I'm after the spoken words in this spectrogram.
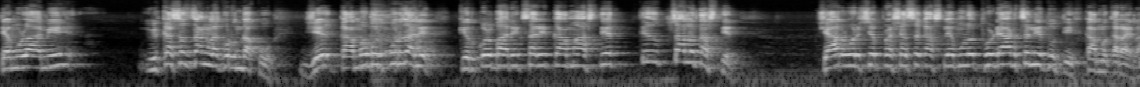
त्यामुळं आम्ही विकासच चांगला करून दाखवू. जे कामं भरपूर झालेत किरकोळ बारीक सारीक कामं असतात ते चालत असतात. चार वर्ष प्रशासक असल्यामुळं थोडी अडचण येत होती कामं करायला.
